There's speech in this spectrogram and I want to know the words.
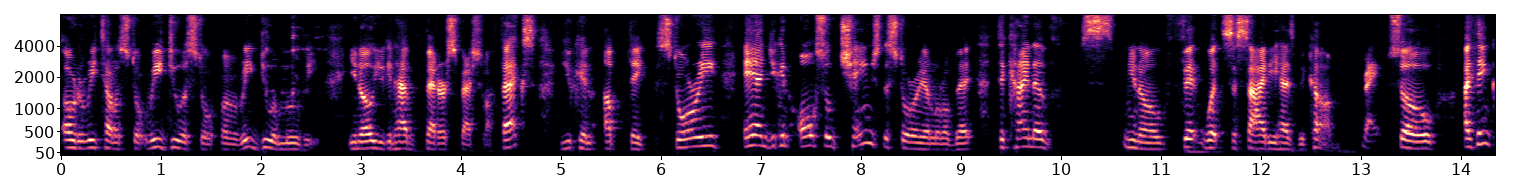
or to retell a story, redo a story, or redo a movie. You know, you can have better special effects. You can update the story, and you can also change the story a little bit to kind of you know fit what society has become. Right. So I think.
